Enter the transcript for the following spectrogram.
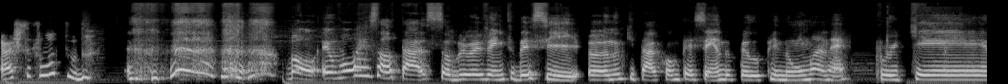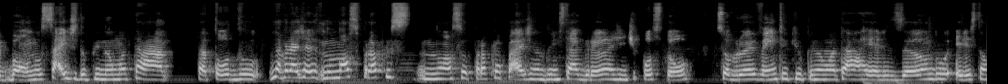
Acho que você falou tudo. Bom, eu vou ressaltar sobre o evento desse ano que está acontecendo pelo Pinuma, né? Porque, bom, no site do Pinuma tá, tá todo. Na verdade, no nosso próprio, nossa própria página do Instagram, a gente postou sobre o evento que o Pinuma está realizando. Eles estão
